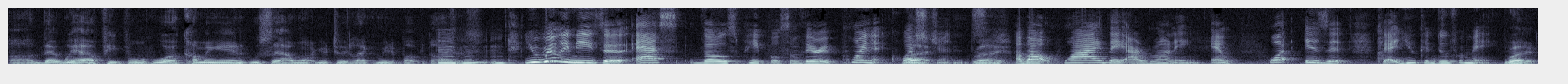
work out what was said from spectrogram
uh, that we have people who are coming in who say, "I want you to elect me to public office." Mm-hmm. You really need to ask those people some very pointed questions right. about why they are running and what is it that you can do for me. Right,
